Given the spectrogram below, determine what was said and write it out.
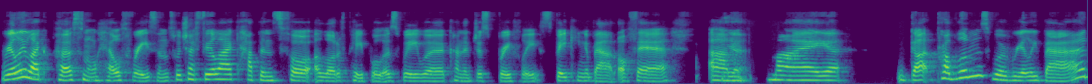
really like personal health reasons, which I feel like happens for a lot of people, as we were kind of just briefly speaking about off air. Um, yeah. My gut problems were really bad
